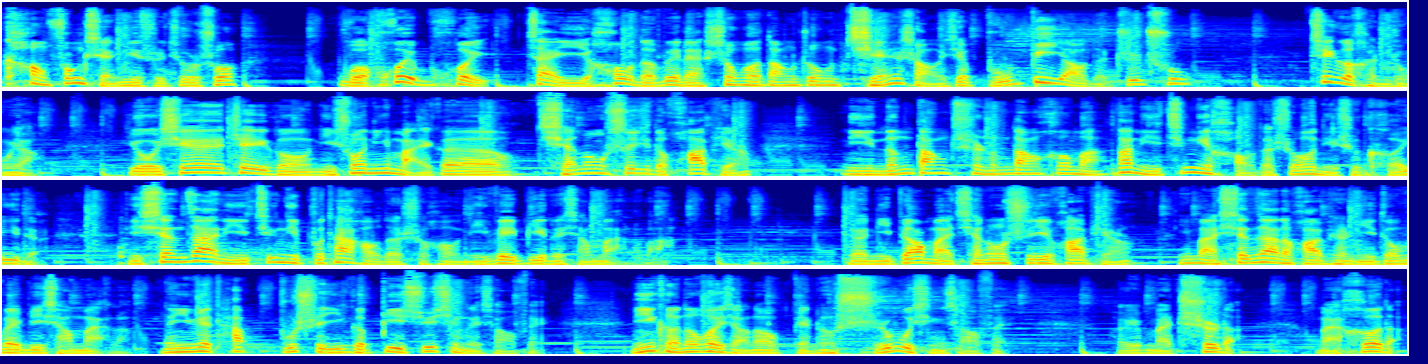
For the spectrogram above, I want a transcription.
抗风险意识就是说，我会不会在以后的未来生活当中减少一些不必要的支出，这个很重要。有些这个你说你买个乾隆时期的花瓶。你能当吃能当喝吗？那你经济好的时候你是可以的，你现在你经济不太好的时候，你未必的想买了吧？对，你不要买乾隆时期花瓶，你买现在的花瓶，你都未必想买了。那因为它不是一个必须性的消费，你可能会想到变成食物性消费，可以买吃的、买喝的，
